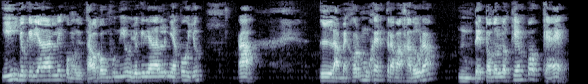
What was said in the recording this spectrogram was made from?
Y yo quería darle, como estaba confundido, yo quería darle mi apoyo a la mejor mujer trabajadora de todos los tiempos, que es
